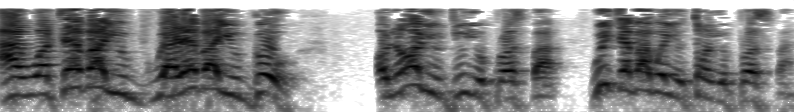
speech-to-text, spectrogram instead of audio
And whatever you, wherever you go, on all you do, you prosper. Whichever way you turn, you prosper.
